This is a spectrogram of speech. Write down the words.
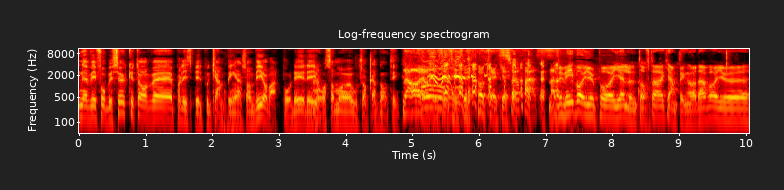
när vi får besök av eh, polisbil på campingar som vi har varit på, det är det jag som har orsakat någonting. Ja, ja, precis. Okej, okej. Så pass. Nej, för vi var ju på Gälluntorfta camping och där var ju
